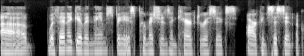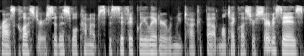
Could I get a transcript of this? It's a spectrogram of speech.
uh, within a given namespace, permissions and characteristics are consistent across clusters. So this will come up specifically later when we talk about multi-cluster services,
